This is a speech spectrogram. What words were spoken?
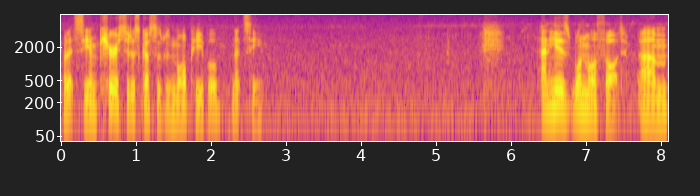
but let's see, I'm curious to discuss this with more people. Let's see. And here's one more thought. Um,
